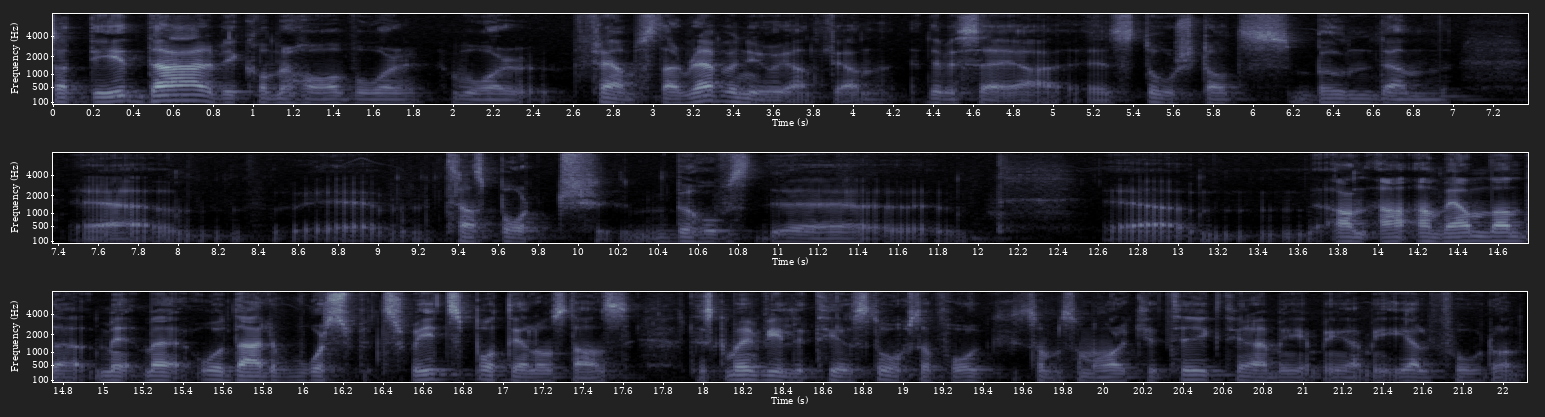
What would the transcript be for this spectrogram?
Så att det är där vi kommer ha vår, vår främsta revenue egentligen. Det vill säga eh, storstadsbunden eh, eh, transportbehovs... Eh, eh, an, användande. Med, med, och där vår sweet spot är någonstans. Det ska man ju villigt tillstå också. Folk som, som har kritik till det här med, med, med elfordon.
